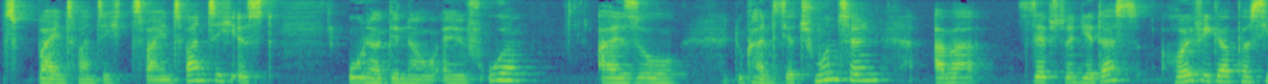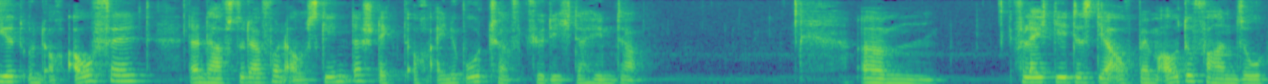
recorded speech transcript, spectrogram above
22, 22 ist oder genau 11 Uhr. Also Du kannst jetzt schmunzeln, aber selbst wenn dir das häufiger passiert und auch auffällt, dann darfst du davon ausgehen, da steckt auch eine Botschaft für dich dahinter. Ähm, vielleicht geht es dir auch beim Autofahren so,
